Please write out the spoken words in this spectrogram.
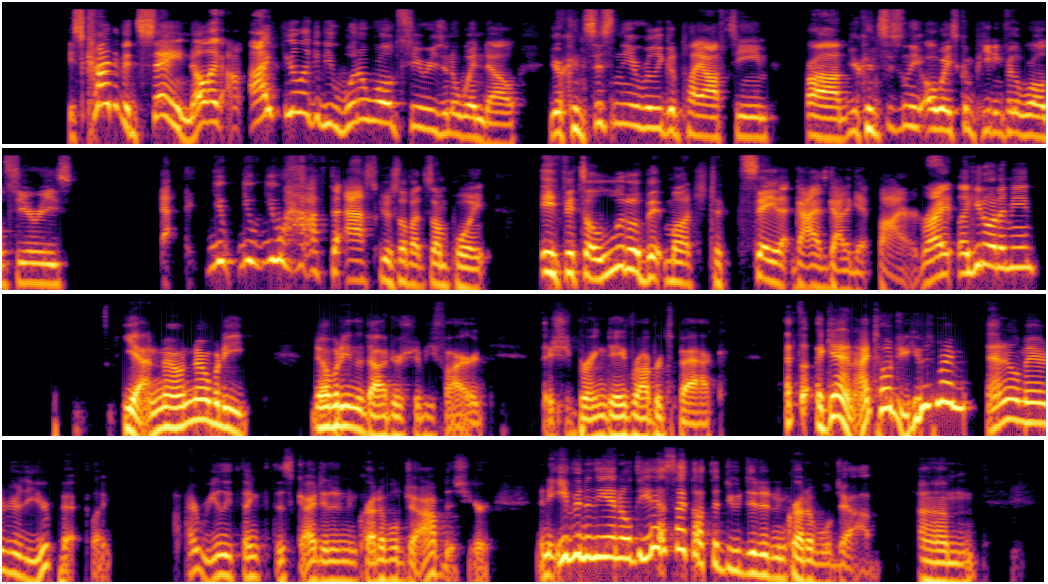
is kind of insane. No, like I feel like if you win a World Series in a window, you're consistently a really good playoff team. Um, you're consistently always competing for the World Series. You you you have to ask yourself at some point if it's a little bit much to say that guy's got to get fired, right? Like you know what I mean? Yeah, no, nobody, nobody in the Dodgers should be fired. They should bring Dave Roberts back. I th- again, I told you he was my NL Manager of the Year pick. Like, I really think that this guy did an incredible job this year. And even in the NLDS, I thought the dude did an incredible job. Um,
